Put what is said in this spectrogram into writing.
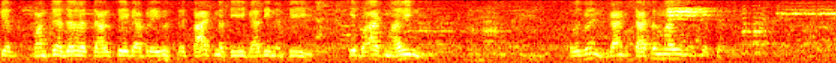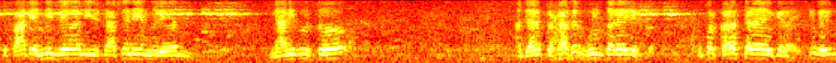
કે પાંચસો હજાર વર્ષ ચાલશે કે આપડે એવું પાક નથી ગાડી નથી. એ બાક મારી ને? કારણ કે શાસન મારી પાક એમની જ રહેવાની ને શાસન એમનું રહેવાનું. જ્ઞાની પુરુષ તો આ જયારે પ્રકાશન ભૂલ ત્યારે ઉપર કળશ ચડાયો કેવાય શું કહ્યું?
